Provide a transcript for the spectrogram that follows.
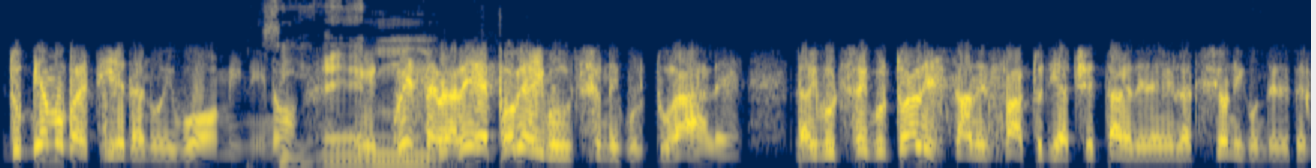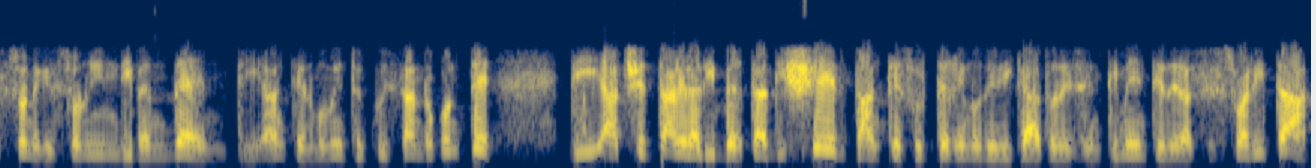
dobbiamo partire da noi uomini, no? sì, ehm... questa è una vera e propria rivoluzione culturale. La rivoluzione culturale sta nel fatto di accettare delle relazioni con delle persone che sono indipendenti anche nel momento in cui stanno con te, di accettare la libertà di scelta anche sul terreno delicato dei sentimenti e della sessualità,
